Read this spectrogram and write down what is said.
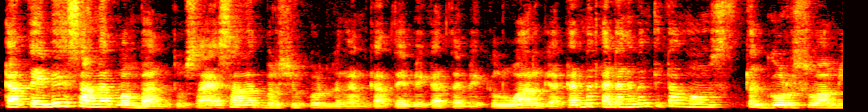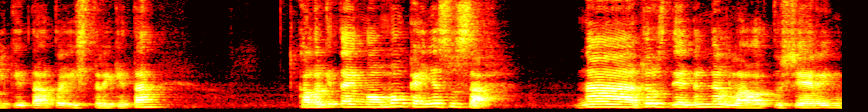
KTB sangat membantu. Saya sangat bersyukur dengan KTB-KTB keluarga. Karena kadang-kadang kita mau tegur suami kita atau istri kita. Kalau kita yang ngomong kayaknya susah. Nah, terus dia dengar lah waktu sharing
